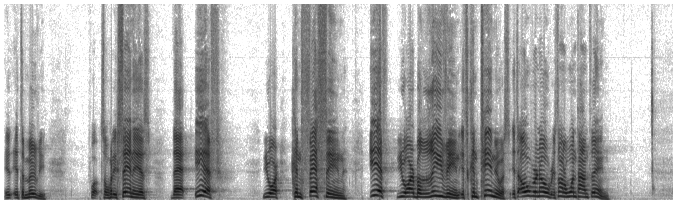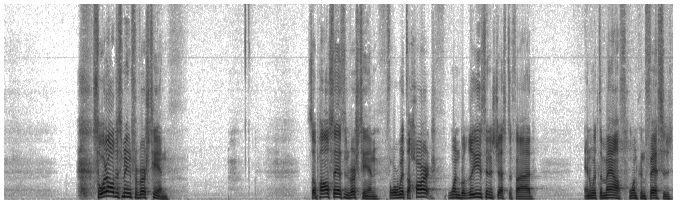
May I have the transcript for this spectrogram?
It, it's a movie. So what he's saying is that if you are confessing, if you are believing, it's continuous, it's over and over, it's not a one time thing. So, what all this means for verse 10? So, Paul says in verse 10 For with the heart one believes and is justified, and with the mouth one confesses,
